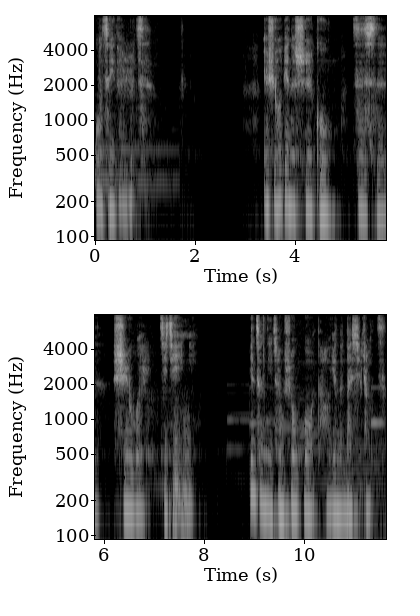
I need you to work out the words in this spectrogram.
过自己的日子，也许会变得世故、自私、虚伪、汲汲营营，变成你曾说过讨厌的那些样子。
